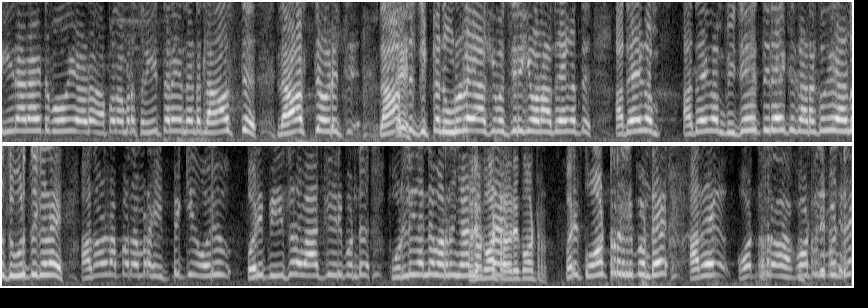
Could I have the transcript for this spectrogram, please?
തീരാനായിട്ട് പോവുകയാണ്. അപ്പൊ നമ്മുടെ ശ്രീത്തല എന്നിട്ട് ലാസ്റ്റ് ലാസ്റ്റ് ഒരു ലാസ്റ്റ് ചിക്കൻ ഉരുളയാക്കി വെച്ചിരിക്കുകയാണ്. അദ്ദേഹത്തെ അദ്ദേഹം അദ്ദേഹം വിജയത്തിലേക്ക് കടക്കുകയാണ് സുഹൃത്തുക്കളെ. അതോടൊപ്പം നമ്മുടെ ഹിപ്പിക്ക് ഒരു ഒരു പീസോടെ ബാക്കി ഇരിപ്പുണ്ട്. പുള്ളി തന്നെ പറഞ്ഞു ഞാൻ ഒരു ക്വാർട്ടർ ഇരിപ്പുണ്ട്. അതേ ക്വാർട്ടർ ക്വാർട്ടർ ഇരിപ്പുണ്ട്.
